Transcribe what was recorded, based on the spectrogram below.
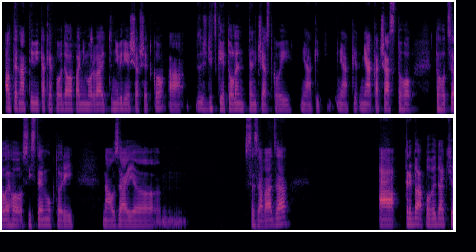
alternatívy, tak jak povedala pani Morvaj, to nevyriešia všetko a vždycky je to len ten čiastkový nejaký, nejaký, nejaká časť toho, toho celého systému, ktorý naozaj sa zavádza a treba povedať, e,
